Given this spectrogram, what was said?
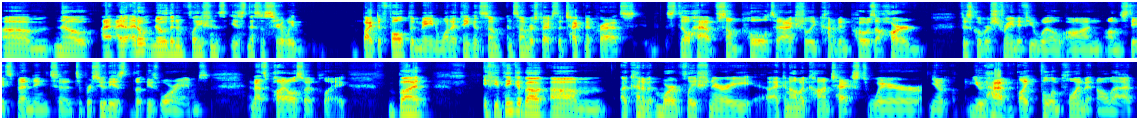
Um, now, I, I don't know that inflation is necessarily by default the main one. I think in some in some respects the technocrats still have some pull to actually kind of impose a hard fiscal restraint, if you will, on on the state spending to to pursue these these war aims, and that's probably also at play. But if you think about um, a kind of more inflationary economic context where you know you have like full employment and all that,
